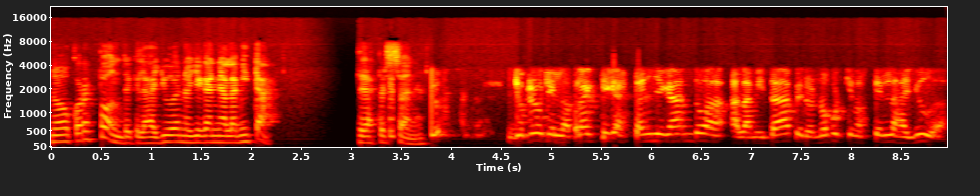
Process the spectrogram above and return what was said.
no corresponde, que las ayudas no llegan ni a la mitad de las personas? Yo, creo que en la práctica están llegando a, la mitad, pero no porque no estén las ayudas,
